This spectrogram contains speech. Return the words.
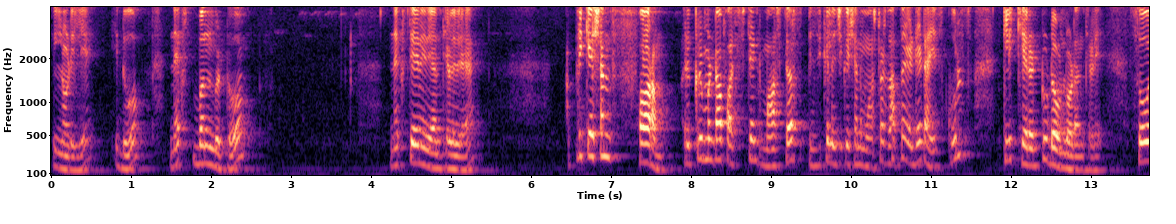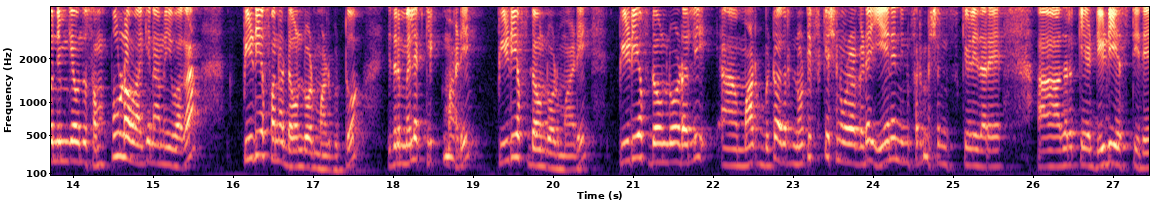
ಇಲ್ಲಿ ನೋಡಿ ಇಲ್ಲಿ ಇದು. ನೆಕ್ಸ್ಟ್ ಬಂದುಬಿಟ್ಟು ನೆಕ್ಸ್ಟ್ ಏನಿದೆ ಅಂತ ಹೇಳಿದರೆ application form recruitment of assistant masters physical education masters of the aided high schools click here to download ಅಂತೇಳಿ. ಸೊ ನಿಮಗೆ ಒಂದು ಸಂಪೂರ್ಣವಾಗಿ ನಾನು ಇವಾಗ ಪಿ ಡಿ ಎಫನ್ನು ಡೌನ್ಲೋಡ್ ಮಾಡಿಬಿಟ್ಟು, ಇದರ ಮೇಲೆ ಕ್ಲಿಕ್ ಮಾಡಿ ಪಿ ಡಿ ಎಫ್ ಡೌನ್ಲೋಡ್ ಮಾಡಿ ಪಿ ಡಿ ಎಫ್ ಡೌನ್ಲೋಡಲ್ಲಿ ಮಾಡಿಬಿಟ್ಟು ಅದರ ನೋಟಿಫಿಕೇಶನ್ ಒಳಗಡೆ ಏನೇನು ಇನ್ಫಾರ್ಮೇಷನ್ಸ್ ಕೇಳಿದ್ದಾರೆ ಅದಕ್ಕೆ ಡಿ ಡಿ ಎಷ್ಟಿದೆ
